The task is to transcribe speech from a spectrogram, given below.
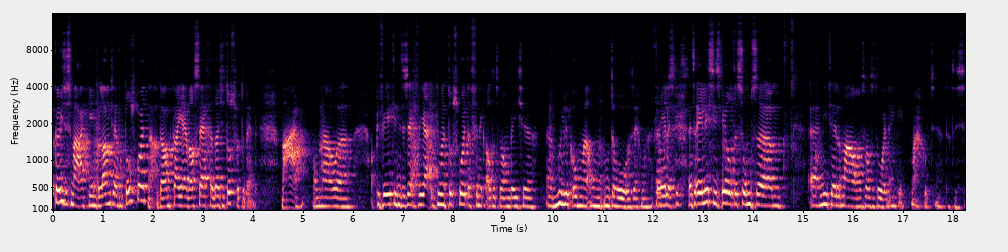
keuzes maakt die in belang zijn van topsport, nou, dan kan jij wel zeggen dat je topsporter bent. Maar om nou uh, op je veertiende te zeggen van ja, ik doe een topsport, dat vind ik altijd wel een beetje uh, moeilijk om, uh, om, om te horen, zeg maar. Het, ja, reali het realistisch beeld is soms niet helemaal zoals het hoort, denk ik. Maar goed, dat, is,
